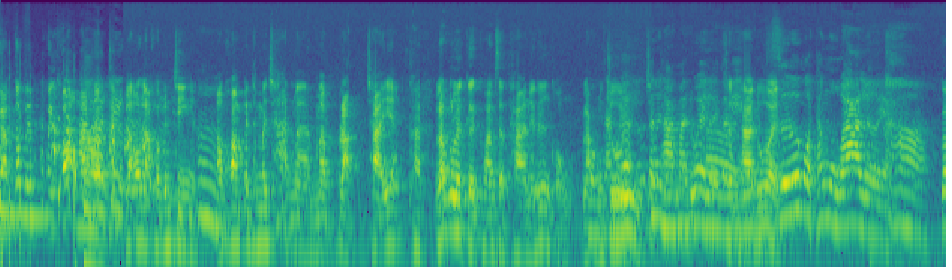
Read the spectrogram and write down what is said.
กลับต้องไปไปเคาะมันอะเราเอาหลักความเป็นจริงอะเอาความเป็นธรรมชาติมามาปรับใช้อะครับ เราก็เลยเกิดความศรัทธาในเรื่องของหลักของจุ้ย ศรัทธามาด้วยเลยตอนศรัทนี้ธาด้วย ซื้อหมดทั้งหมู่บ้านเลยอะอ่าก็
